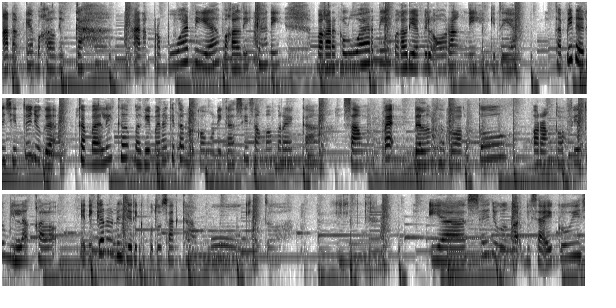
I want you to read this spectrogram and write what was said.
anaknya bakal nikah. Anak perempuan nih ya bakal nikah nih. Bakal keluar nih bakal diambil orang nih gitu ya. Tapi dari situ juga kembali ke bagaimana kita berkomunikasi sama mereka. Sampai dalam satu waktu orang Vio tuh bilang kalau ini kan udah jadi keputusan kamu gitu. Ya saya juga nggak bisa egois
